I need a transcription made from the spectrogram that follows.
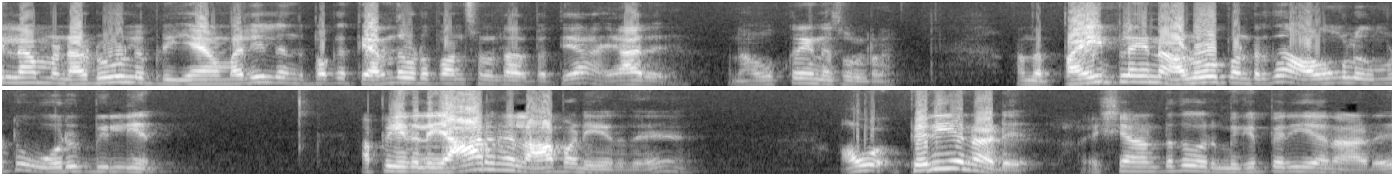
இல்லாமல் நடுவில் இப்படி என் வழியில் இந்த பக்கம் திறந்து விடுப்பான்னு சொல்கிறார் பார்த்தியா யார்? நான் உக்ரைனை சொல்கிறேன் அந்த பைப் லைனை அலோவ் பண்ணுறது அவங்களுக்கு மட்டும் ஒரு பில்லியன் அப்போ இதில் யாருங்க லாபம் அடைகிறது அவ பெரிய நாடு. ரஷ்யான்றது ஒரு மிகப்பெரிய நாடு.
